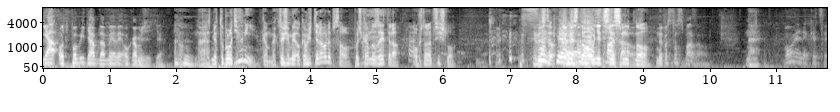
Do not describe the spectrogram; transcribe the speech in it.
já odpovídám na maily okamžitě. No, no, mě to bylo divný, kam, jak to, že mi okamžitě neodepsal, počkám do zítra a už to nepřišlo. Je mi z, to, je mi z toho vnitřně smutno. Nebo jsi to smazal? Ne, Moje nekeci.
